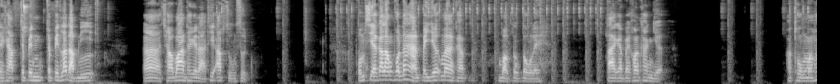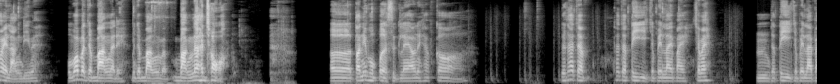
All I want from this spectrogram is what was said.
นะครับ จะเป็นจะเป็นระดับนี้ อ่า ชาวบ้านทาเคดะที่อัพสูงสุด ผมเสียกำลังพลทหารไปเยอะมากครับ บอกตรงๆเลย ตายกันไปค่อนข้างเยอะ เอาธงมาห้อยหลังดีไหม ผมว่ามันจะบังอะเดมันจะบังแบบบังหน้าจอ เออตอนนี้ผมเปิดศึกแล้วนะครับ ก็คือถ้าจะถ้าจะตีอีกจะเป็นไรไปใช่ไหมอืม จะตีอีกจะเป็นไรไป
